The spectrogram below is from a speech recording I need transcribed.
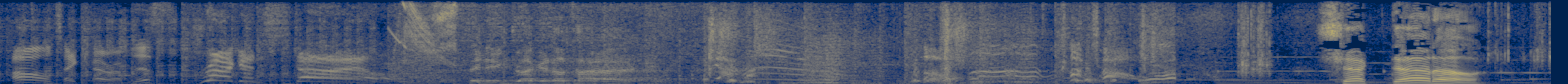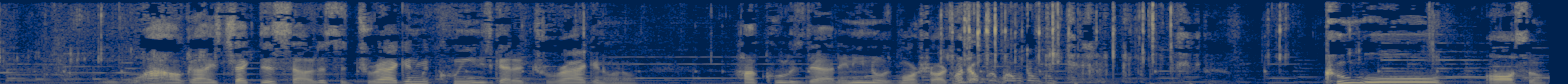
I'll take care of this. Dragon style! Spinning Dragon Attack! Check that out. Wow, guys, check this out. This is Dragon McQueen. He's got a dragon on him. How cool is that? And he knows martial arts. Cool. Awesome.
